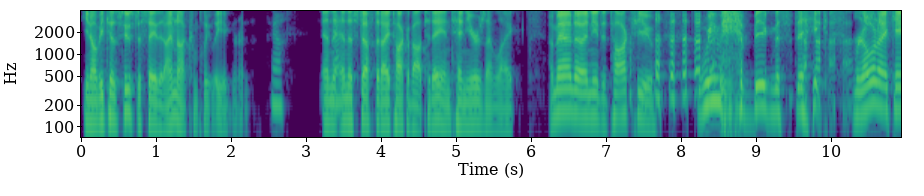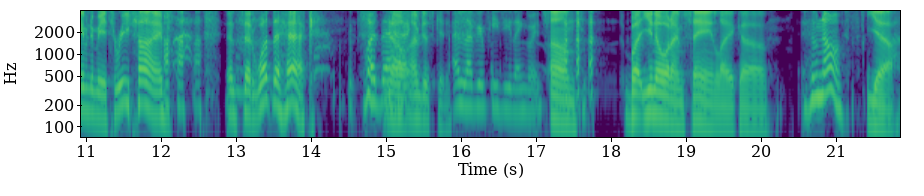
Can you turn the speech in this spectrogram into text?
You know, because who's to say that I'm not completely ignorant? Yeah. And the, Yeah. and the stuff that I talk about today in 10 years I'm like, Amanda, I need to talk to you. we made a big mistake. Moroni came to me 3 times and said, "What the heck?" What the no, heck? I'm just kidding. I love your PG language. Um but you know what I'm saying like uh Who knows? yeah.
